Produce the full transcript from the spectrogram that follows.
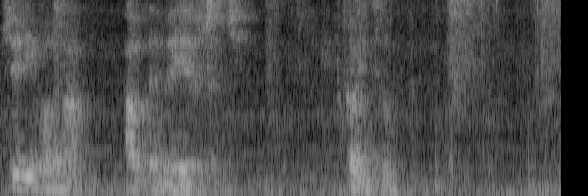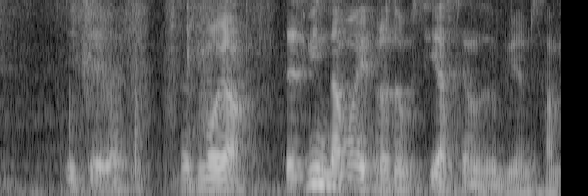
Czyli można autem wyjeżdżać. W końcu. I tyle. To jest moja, to jest winda mojej produkcji, ja sobie ją zrobiłem sam.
